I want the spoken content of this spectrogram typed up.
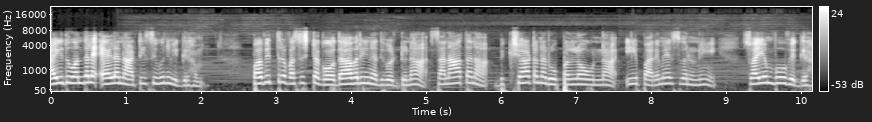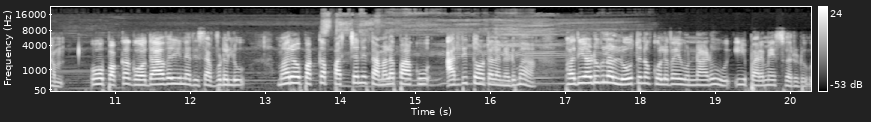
ఐదు వందల ఏళ్ళ నాటి శివుని విగ్రహం. పవిత్ర వశిష్ఠ గోదావరి నది ఒడ్డున సనాతన భిక్షాటన రూపంలో ఉన్న ఈ పరమేశ్వరుని స్వయంభూ విగ్రహం. ఓ పక్క గోదావరి నది సవ్వడులు మరో పక్క పచ్చని తమలపాకు అరటి తోటల నడుమ పది అడుగుల లోతున కొలువై ఉన్నాడు ఈ పరమేశ్వరుడు.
